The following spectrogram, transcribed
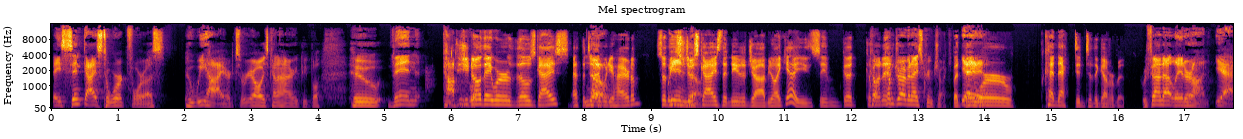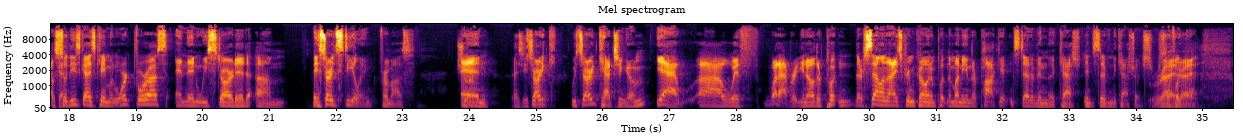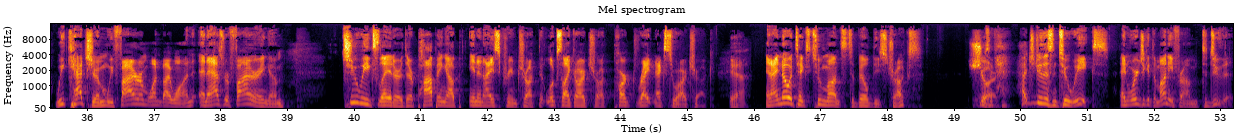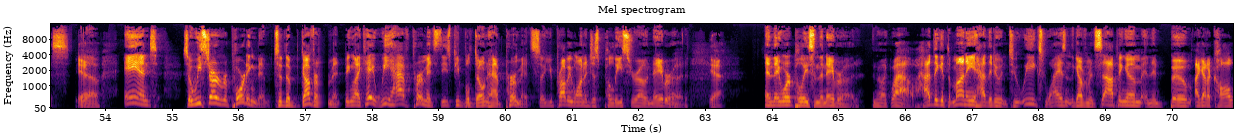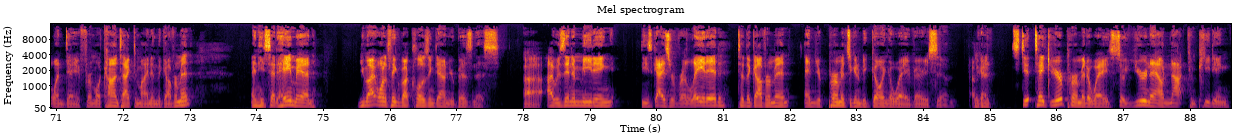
they sent guys to work for us who we hired because we were always kind of hiring people who then copied Did you know they were those guys at the time No. when you hired them? So these are just know. guys that needed a job. You're like, yeah, you seem good. Come, come, on in. come drive an ice cream truck. but Yeah, they yeah, yeah. were connected to the government. We found out later on. Yeah. Okay. So these guys came and worked for us, and then we started. Um, they started stealing from us, Sure. and As you started. We started catching them. Yeah, uh, with whatever you know, they're putting, they're selling an ice cream cone and putting the money in their pocket instead of in the cash, instead of in the cash register, Right, stuff like right. that. We catch them, we fire them one by one, and as we're firing them, two weeks later, they're popping up in an ice cream truck that looks like our truck, parked right next to our truck. Yeah. And I know it takes two months to build these trucks. Sure. like, How'd you do this in two weeks? And where'd you get the money from to do this? You Yeah. know? And so we started reporting them to the government, being like, hey, we have permits. These people don't have permits. So you probably want to just police your own neighborhood. Yeah. And they weren't policing the neighborhood. And we're like, wow, how'd they get the money? How'd they do it in two weeks? Why isn't the government stopping them? And then boom, I got a call one day from a contact of mine in the government. And he said, hey, man, you might want to think about closing down your business. Uh, I was in a meeting. These guys are related to the government, and your permits are going to be going away very soon. They're going to st- take your permit away. So you're now not competing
